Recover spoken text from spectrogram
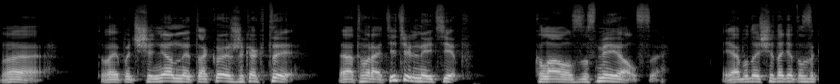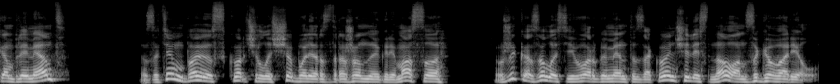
«А, твой подчиненный такой же, как ты. Отвратительный тип». Клаус засмеялся. «Я буду считать это за комплимент?» Затем Байус скорчил еще более раздраженную гримасу. Уже казалось, его аргументы закончились, но он заговорил.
